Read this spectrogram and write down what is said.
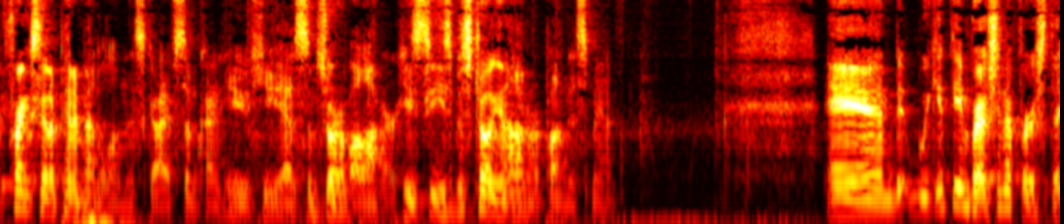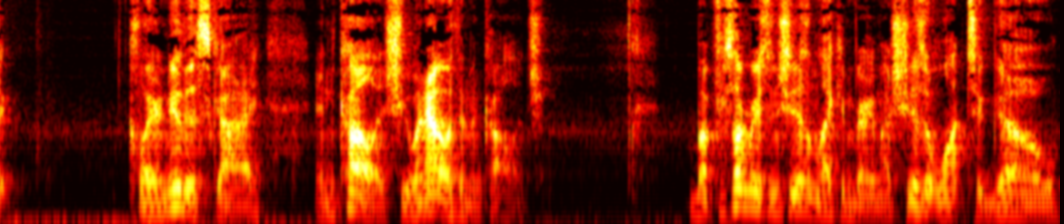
Frank's going to pin a medal on this guy of some kind. He, he has some sort of honor. He's, he's bestowing an honor upon this man. And we get the impression at first that Claire knew this guy in college. She went out with him in college. But for some reason, she doesn't like him very much. She doesn't want to go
